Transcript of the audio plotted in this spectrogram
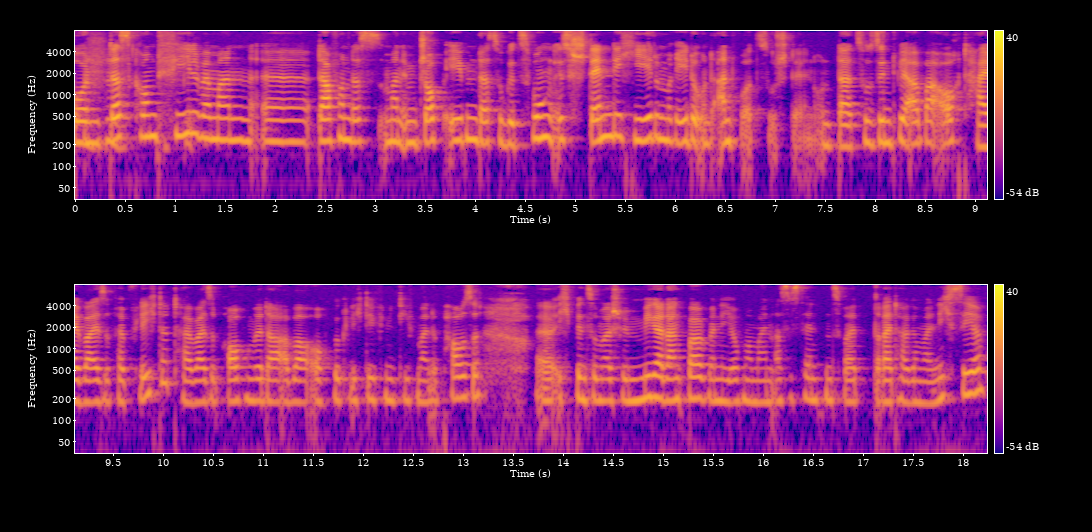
Und mhm. das kommt viel, wenn man äh, davon, dass man im Job eben dazu gezwungen ist, ständig jedem Rede und Antwort zu stellen. Und dazu sind wir aber auch teilweise verpflichtet. Teilweise brauchen wir da aber auch wirklich definitiv mal eine Pause. Äh, ich bin zum Beispiel mega dankbar, wenn ich auch mal meinen Assistenten zwei, drei Tage mal nicht sehe.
